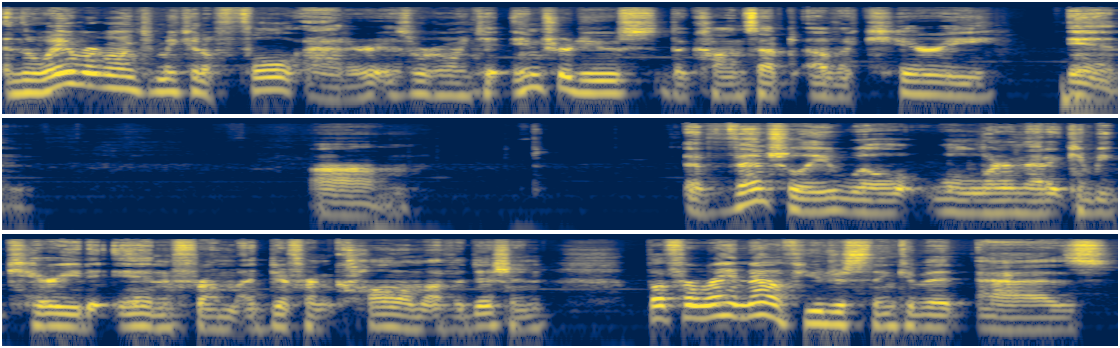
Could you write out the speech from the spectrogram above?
And the way we're going to make it a full adder is we're going to introduce the concept of a carry in. Um, eventually we'll we'll learn that it can be carried in from a different column of addition. But for right now, if you just think of it as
